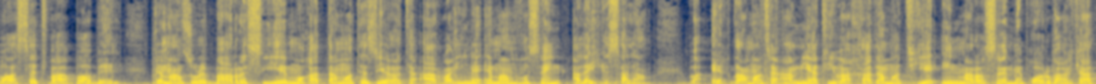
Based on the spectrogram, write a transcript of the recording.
واسط و بابل به منظور بررسی مقدمات زیارت اربعین امام حسین علیه السلام. و اقدامات امنیتی و خدماتی این مراسم پربرکت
